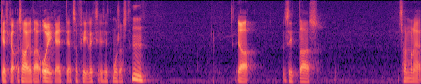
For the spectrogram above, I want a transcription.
ketkä saa jotain oikeita, tiedätkö, fiiliksiä siitä musasta. Hmm. Ja sitten taas semmoinen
